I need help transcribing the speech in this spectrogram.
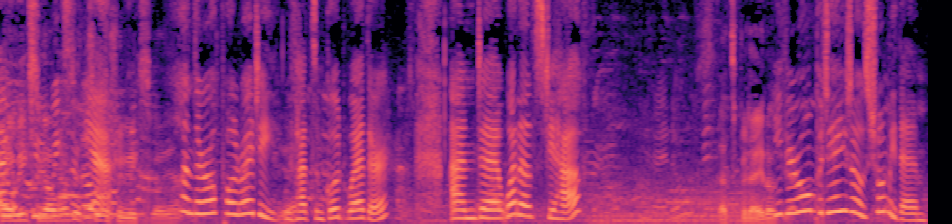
Three weeks ago, was it? Two or three weeks ago, yeah. And they're up already. We've had some good weather. And uh, what else do you have? Potatoes. That's potatoes. You have your own potatoes. Show me them.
